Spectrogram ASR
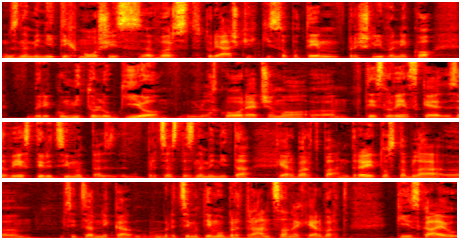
znamenitih mož iz vrst turjaških, ki so potem prišli v neko bi rekel, mitologijo, lahko rečemo, um, te slovenske zavesti, recimo, ta, predvsem sta znamenita Herbert in Andrej, to sta bila um, sicer neka, recimo, temu bratranca, ne Herbert, ki je izhajal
